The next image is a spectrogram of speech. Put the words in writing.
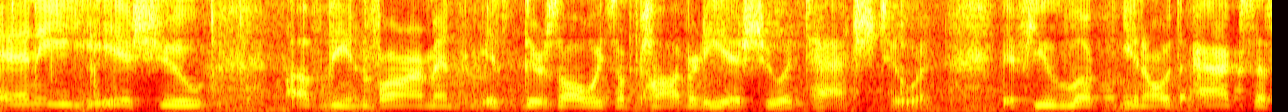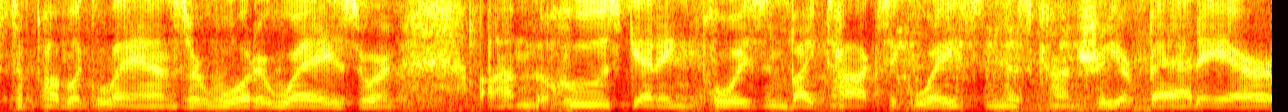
any issue of the environment, there's always a poverty issue attached to it. If you look, you know, at access to public lands or waterways or um, who's getting poisoned by toxic waste in this country or bad air,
